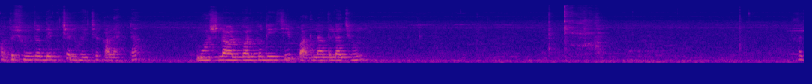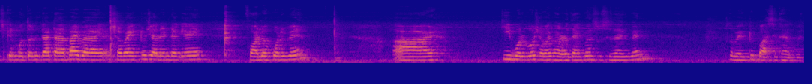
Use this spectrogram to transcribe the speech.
কত সুন্দর দেখছেন, হয়েছে কালারটা। মশলা অল্প অল্প দিয়েছি, পাতলা পাতলা ঝোল। আজকের মতন টাটা, বাই বাই। সবাই একটু চ্যানেলটাকে ফলো করবে। আর কি বলব, সবাই ভালো থাকবেন, সুস্থ থাকবেন। সবাই একটু পাশে থাকবেন।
